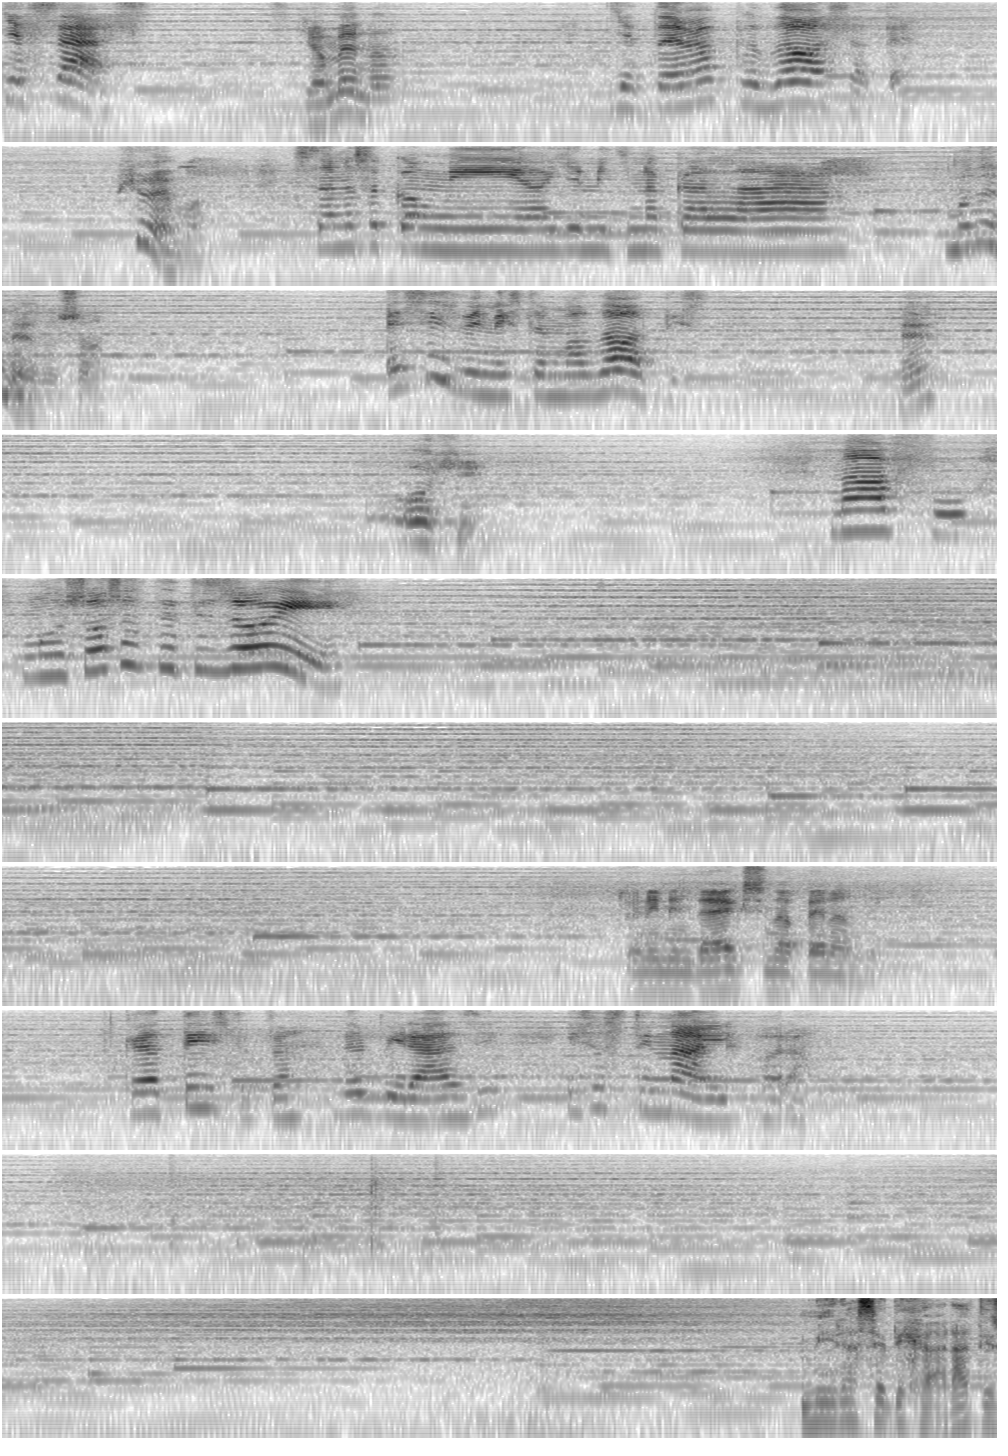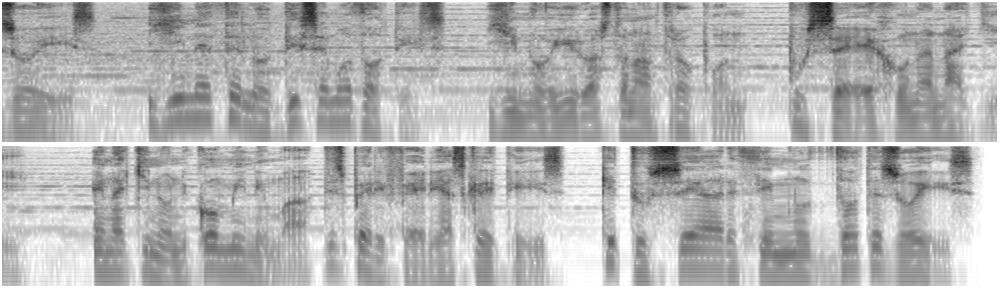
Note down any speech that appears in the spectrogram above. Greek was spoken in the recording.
για σας. Για μένα. Για το αίμα που δώσατε. Ποιο αίμα; Στο νοσοκομείο, για να καλά. Μα δεν έδωσα. Εσείς δεν είστε μοδότης. Ε; Όχι. Μα αφού μου σώσατε τη ζωή. Το 96 είναι απέναντι. Κρατήστε το, δεν πειράζει, ίσως την άλλη φορά. Μοίρασε τη χαρά της ζωής. Γίνε θελοντής αιμοδότης. Γίνε ο ήρωας των ανθρώπων που σε έχουν ανάγκη. Ένα κοινωνικό μήνυμα της Περιφέρειας Κρήτης και του ΣΕΑ Ρεθύμνου Δότες Ζωής.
